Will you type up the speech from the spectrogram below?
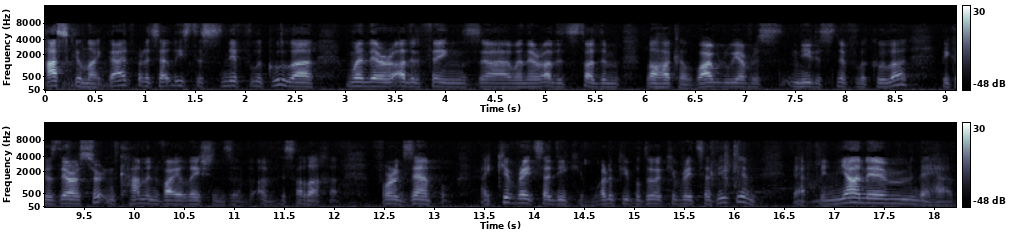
paskin like that, but it's at least a sniff lakula when there are other things, uh, when there are other stadim lahakal. Why would we ever need a sniff lakula? Because there are certain common violations of, of this halacha. For example, like kivrei tzadikim. What do people do at kivrei tzadikim? They have minyanim, they have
